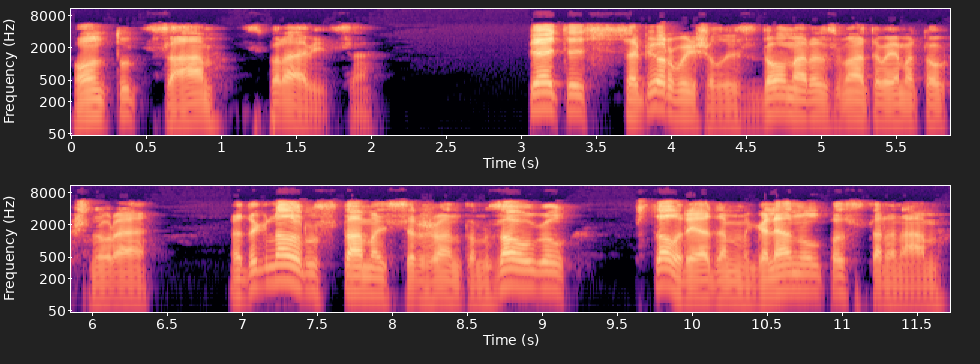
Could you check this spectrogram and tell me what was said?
Он тут сам справится. Пятясь, сапер вышел из дома, разматывая моток шнура, отогнал Рустама с сержантом за угол, встал рядом, глянул по сторонам.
